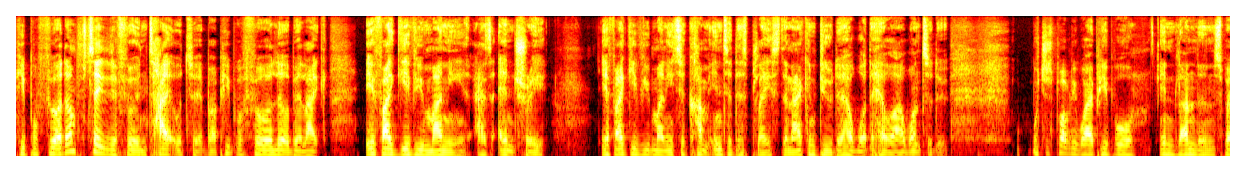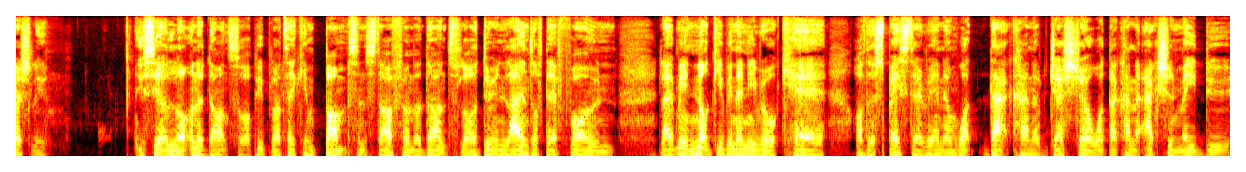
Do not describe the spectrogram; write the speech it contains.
People feel, I don't say they feel entitled to it, but people feel a little bit like if I give you money as entry, if I give you money to come into this place, then I can do the hell what the hell I want to do which is probably why people in London, especially, you see a lot on the dance floor. People are taking bumps and stuff on the dance floor, doing lines off their phone, like I mean, not giving any real care of the space they're in and what that kind of gesture, what that kind of action may do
